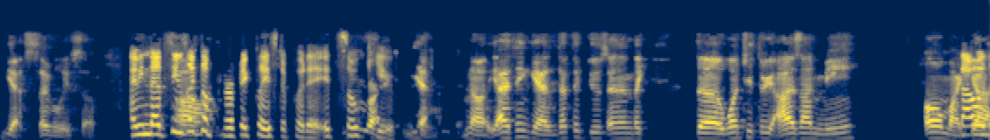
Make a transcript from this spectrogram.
Yes, I believe so. I mean, that seems like the Um, perfect place to put it. It's so Right. cute. Yeah. No, yeah, I think yeah, Duck Goose, and then like the one, two, three eyes on me. Oh my That god, was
